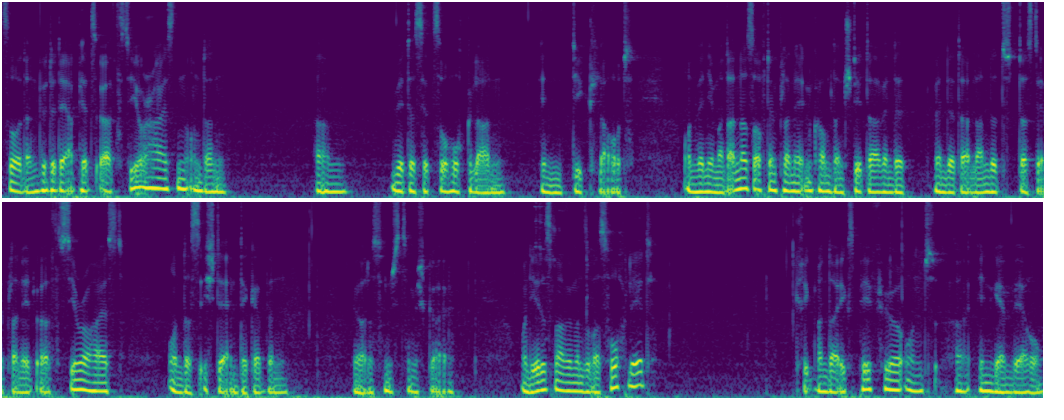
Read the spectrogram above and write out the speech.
So, dann würde der ab jetzt Earth Zero heißen und dann ähm, wird das jetzt so hochgeladen in die Cloud. Und wenn jemand anders auf den Planeten kommt, dann steht da, wenn der, wenn der da landet, dass der Planet Earth Zero heißt und dass ich der Entdecker bin. Ja, das finde ich ziemlich geil. Und jedes Mal, wenn man sowas hochlädt, kriegt man da XP für und äh, Ingame-Währung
